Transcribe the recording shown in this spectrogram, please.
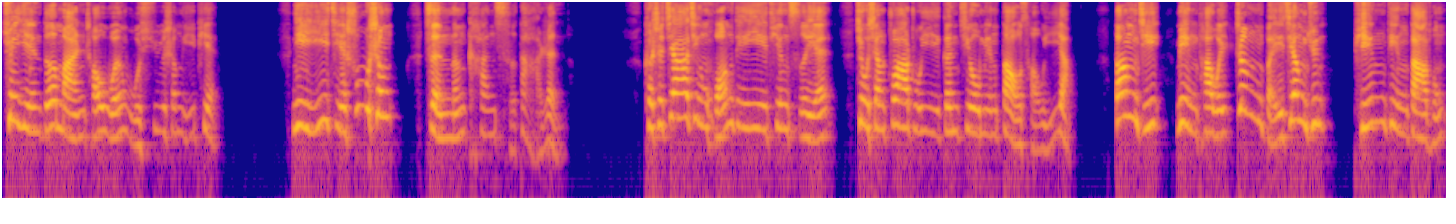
却引得满朝文武嘘声一片。你一介书生，怎能堪此大任？可是嘉靖皇帝一听此言，就像抓住一根救命稻草一样，当即命他为征北将军，平定大同。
